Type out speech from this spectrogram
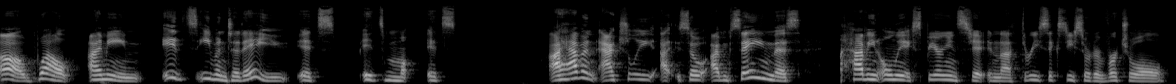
oh well i mean it's even today you it's it's it's i haven't actually I, so i'm saying this having only experienced it in a 360 sort of virtual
